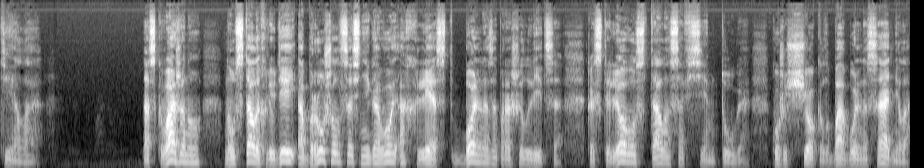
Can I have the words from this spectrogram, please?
тела. На скважину на усталых людей обрушился снеговой охлест, больно запорошил лица. Костылеву стало совсем туго. Кожу щек, лба больно саднило,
